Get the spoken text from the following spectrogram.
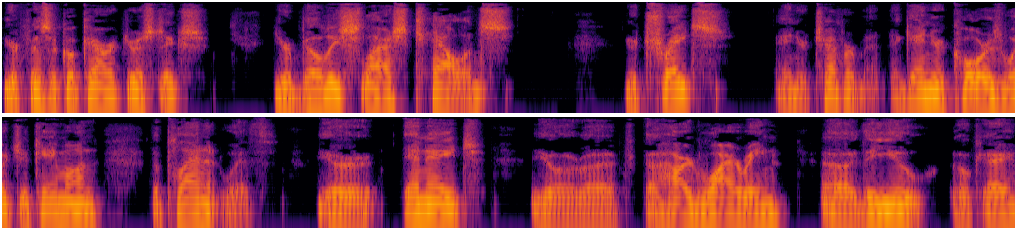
your physical characteristics, your abilities slash talents, your traits, and your temperament. Again, your core is what you came on the planet with, your innate, your uh, hard wiring, uh, the you. Okay.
